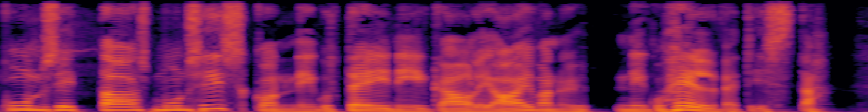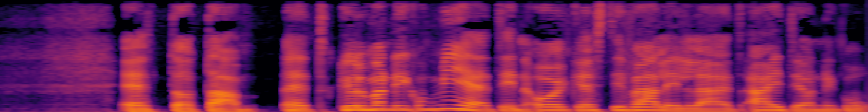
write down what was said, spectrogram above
kun sitten taas mun siskon niinku teini-ikä oli aivan y- niinku helvetistä. Että tota, et kyllä mä niinku mietin oikeasti välillä, että äiti on niinku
